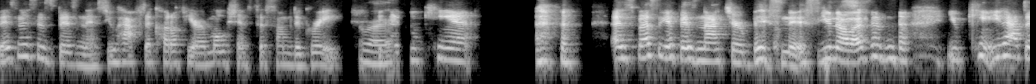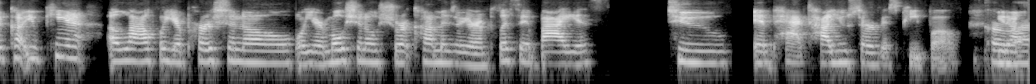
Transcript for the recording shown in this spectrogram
business is business you have to cut off your emotions to some degree right you can't especially if it's not your business you know if it's not, you can't you have to cut you can't allow for your personal or your emotional shortcomings or your implicit bias to impact how you service people Correct. you know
